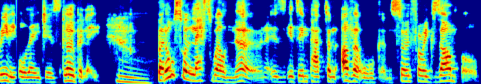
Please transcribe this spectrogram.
really all ages globally. Mm. But also less well known is its impact on other organs. So, for example,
